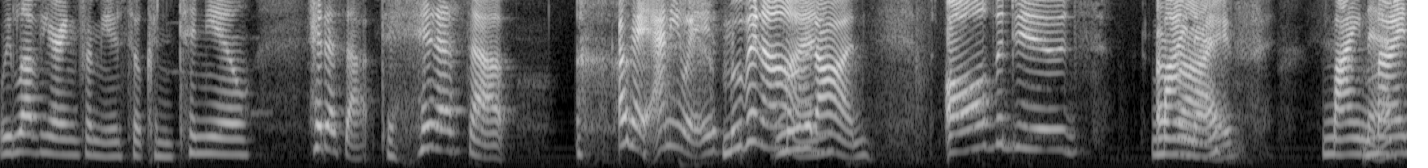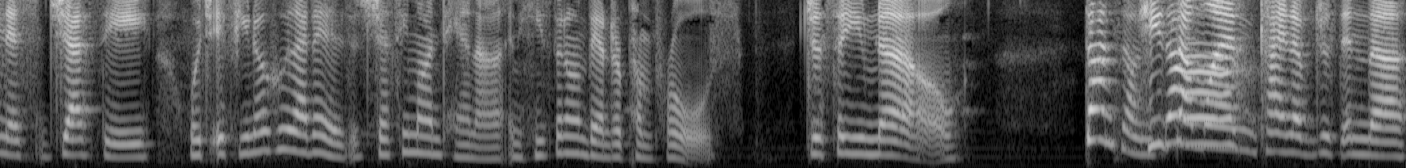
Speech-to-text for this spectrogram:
We love hearing from you, so continue Hit us up. to hit us up. Okay. Anyways, Moving on. Moving on. All the dudes Minus. arrive. Minus. Minus Jesse, which if you know who that is, it's Jesse Montana, and he's been on Vanderpump Rules. Just so you know, Dun, dun, he's dun. someone kind of just in the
